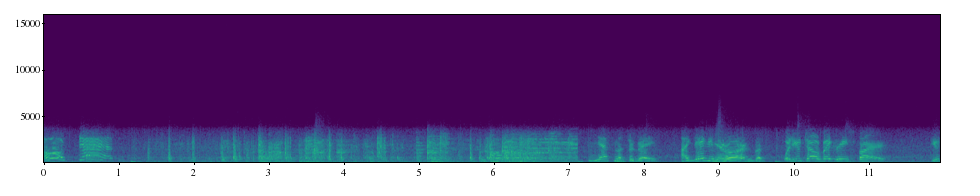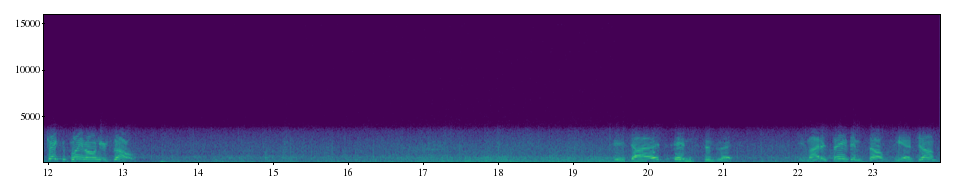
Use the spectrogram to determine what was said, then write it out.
Oh, Dad! Yes, Mr. Graves. I gave him your orders, but... Well, you tell Baker he's fired. You take the plane on yourself. He died instantly. He might have saved himself if he had jumped.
